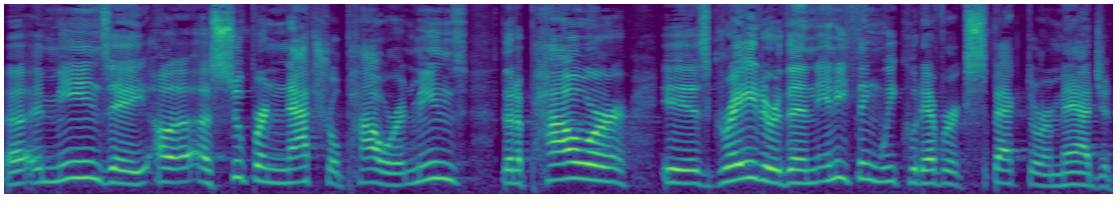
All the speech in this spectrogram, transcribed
Uh, it means a, a, a, supernatural power. It means that a power is greater than anything we could ever expect or imagine.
